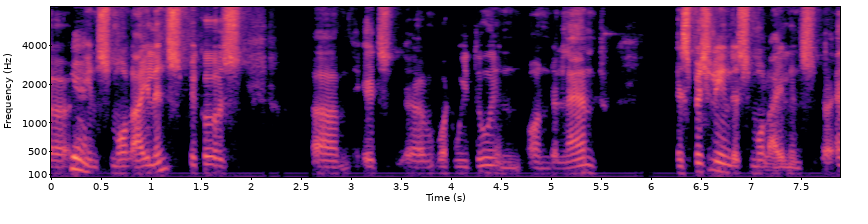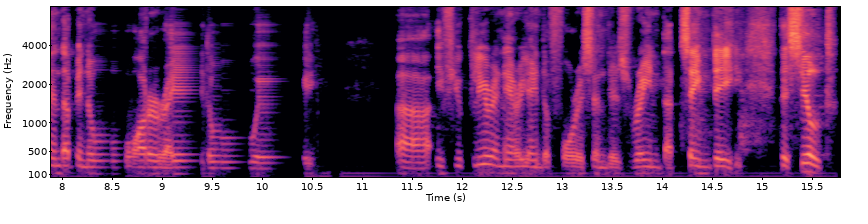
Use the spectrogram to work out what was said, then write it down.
uh, yeah. in small islands because um, it's uh, what we do in on the land, especially in the small islands, uh, end up in the water right away. Uh, if you clear an area in the forest and there's rain that same day, the silt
